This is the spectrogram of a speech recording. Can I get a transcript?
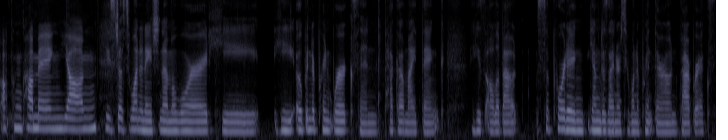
up and coming, young. He's just won an H&M award. He he opened a Printworks in Peckham, I think. He's all about supporting young designers who want to print their own fabrics.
